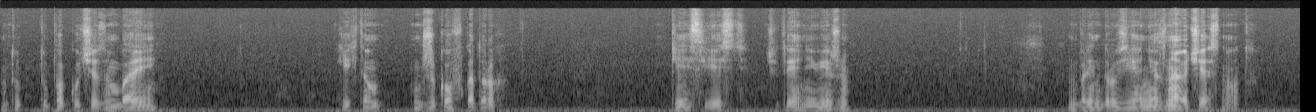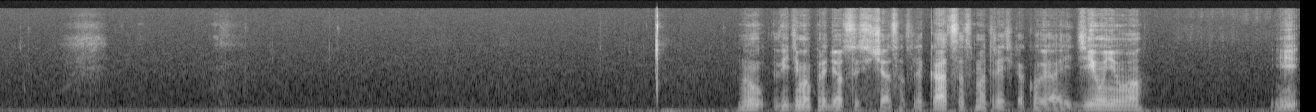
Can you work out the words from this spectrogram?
Но тут тупо куча зомбарей. Каких там мужиков, у которых кейс есть. Что-то я не вижу. Блин, друзья, не знаю, честно, вот. Ну, видимо, придется сейчас отвлекаться, смотреть, какой ID у него. И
